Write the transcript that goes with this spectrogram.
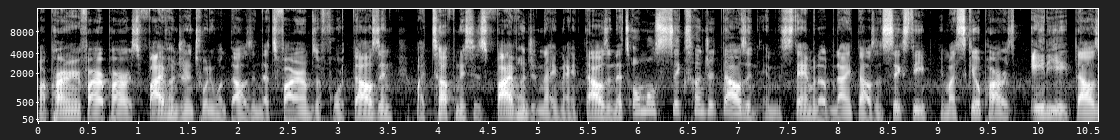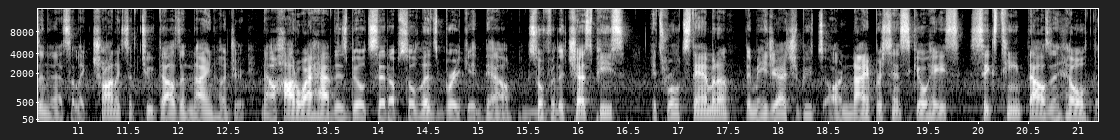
My primary firepower is 521,000, that's firearms of 4,000. My toughness is 599,000, that's almost 600,000 and the stamina of 9,060. And my skill power is 88,000 and that's electronics of 2,900. Now how do I have this build set up? So let's break it down. So for the chest piece, it's road stamina. The major attributes are 9% skill haste, 16,000 health,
